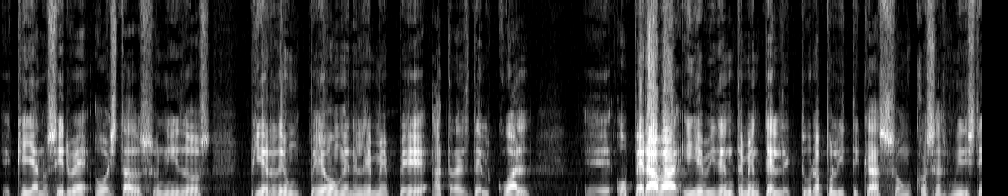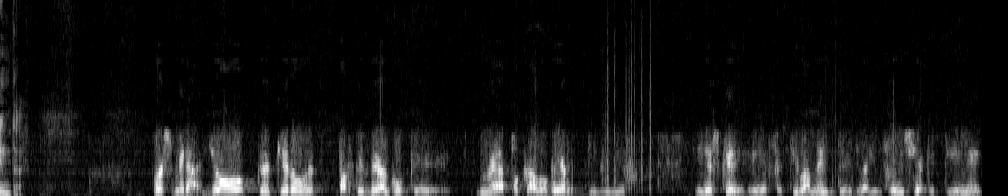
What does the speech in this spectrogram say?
eh, que ya no sirve o Estados Unidos pierde un peón en el MP a través del cual eh, operaba y evidentemente lectura política son cosas muy distintas. Pues mira, yo te quiero partir de algo que me ha tocado ver y vivir. Y es que efectivamente la influencia que tiene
